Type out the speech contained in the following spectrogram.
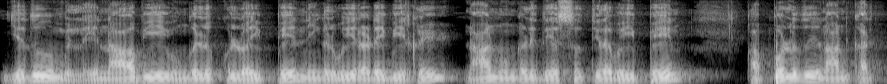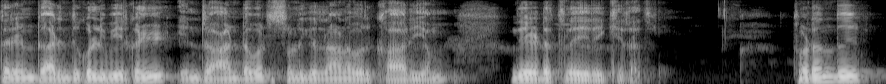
எதுவும் இல்லை என் ஆவியை உங்களுக்குள் வைப்பேன் நீங்கள் உயிரடைவீர்கள். நான் உங்களை தேசத்தில் வைப்பேன். அப்பொழுது நான் கர்த்தர் என்று அறிந்து கொள்வீர்கள் என்று ஆண்டவர் சொல்கிறதான ஒரு காரியம் இந்த இடத்துல இருக்கிறது. தொடர்ந்து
